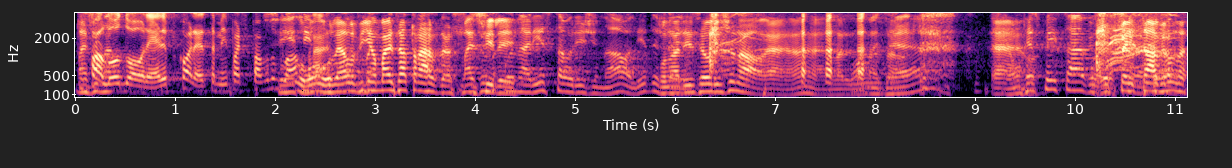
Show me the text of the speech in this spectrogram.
Mas falou na- do Aurélio, porque o Aurélio também participava do Sim, bloco, sim. O, né? o Lelo vinha mais atrás nesse Mas o, desfile o nariz está original ali, deixa O nariz é original, é. é, o nariz é Mas original. é, é um respeitável. Respeitável né?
